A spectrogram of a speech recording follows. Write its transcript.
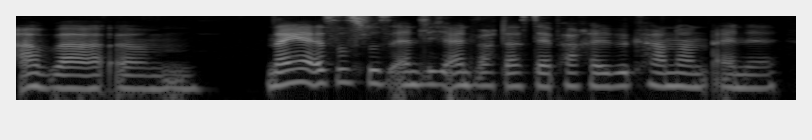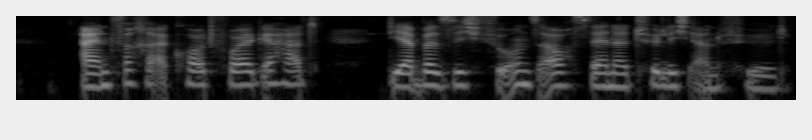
Aber ähm, naja, es ist schlussendlich einfach, dass der Pachelbel-Kanon eine einfache Akkordfolge hat, die aber sich für uns auch sehr natürlich anfühlt.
